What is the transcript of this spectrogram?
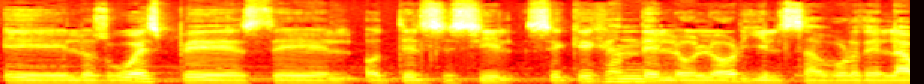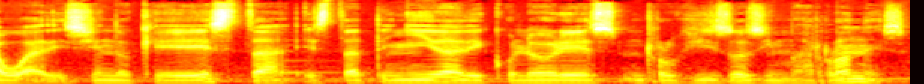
eh, los huéspedes del Hotel Cecil se quejan del olor y el sabor del agua, diciendo que esta está teñida de colores rojizos y marrones.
